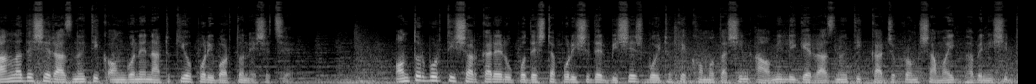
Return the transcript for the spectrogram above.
বাংলাদেশে রাজনৈতিক অঙ্গনে নাটকীয় পরিবর্তন এসেছে। অন্তর্বর্তী সরকারের উপদেষ্টা পরিষদের বিশেষ বৈঠকে ক্ষমতাসীন আওয়ামী লীগের রাজনৈতিক কার্যক্রম সাময়িকভাবে নিষিদ্ধ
